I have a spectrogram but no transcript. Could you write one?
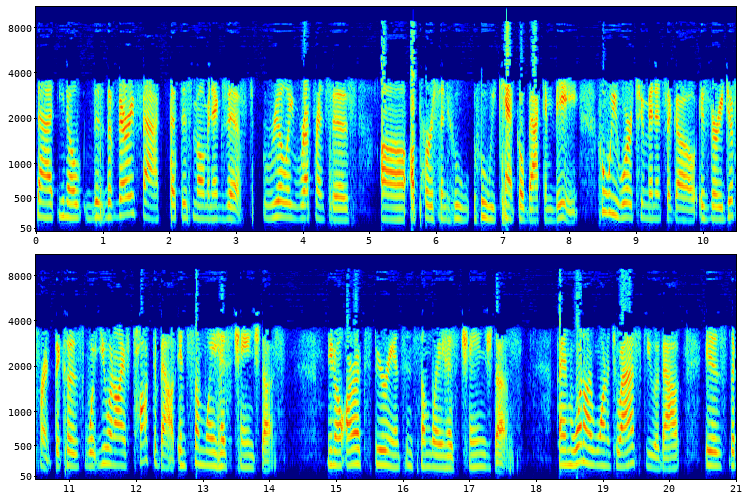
that, you know, the, the very fact that this moment exists really references uh, a person who who we can't go back and be. Who we were two minutes ago is very different because what you and I have talked about in some way has changed us. You know, our experience in some way has changed us. And what I wanted to ask you about is the,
